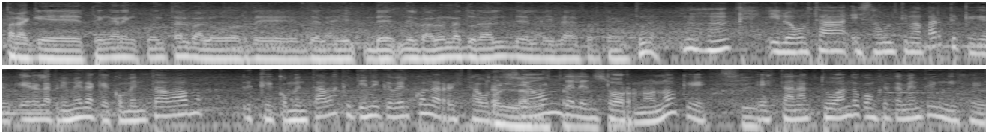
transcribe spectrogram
para que tengan en cuenta el valor del valor natural de la isla de Fuerteventura. Y luego está esa última parte que era la primera que comentábamos, que comentabas que tiene que ver con la restauración, del entorno, ¿no? Que está actuando concretamente en Guigay?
